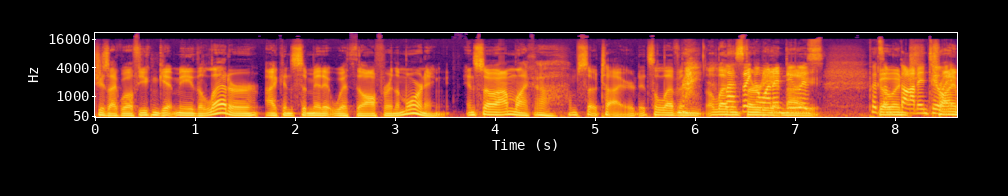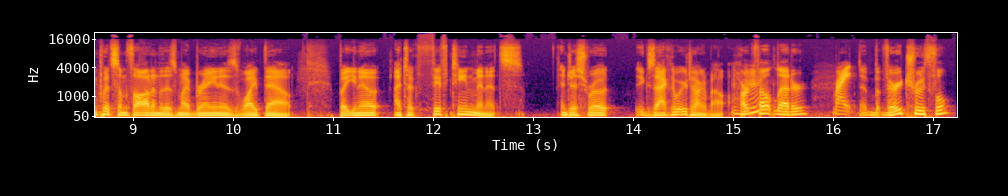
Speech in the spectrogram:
She's like, well, if you can get me the letter, I can submit it with the offer in the morning. And so I'm like, oh, I'm so tired. It's 11, 11 Last thing I want to do night. is put Go some thought into try it. and put some thought into this. My brain is wiped out. But you know, I took 15 minutes and just wrote exactly what you're talking about. Mm-hmm. Heartfelt letter, right. but very truthful.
